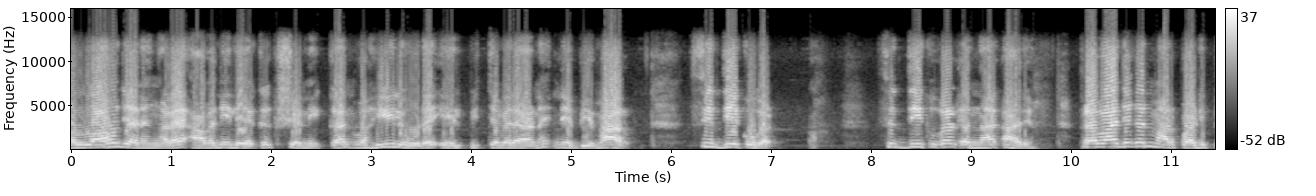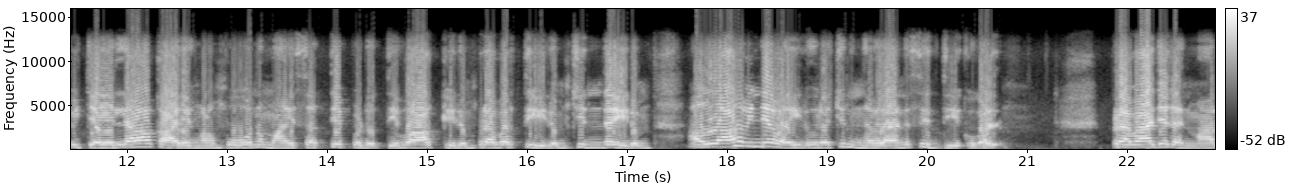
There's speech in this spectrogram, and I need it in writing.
അള്ളാഹു ജനങ്ങളെ അവനിലേക്ക് ക്ഷണിക്കാൻ വഹിയിലൂടെ ഏൽപ്പിച്ചവരാണ് നബിമാർ. സിദ്ദീഖുകൾ. സിദ്ദീഖുകൾ എന്നാൽ ആര്? പ്രവാചകന്മാർ പഠിപ്പിച്ച എല്ലാ കാര്യങ്ങളും പൂർണമായി സത്യപ്പെടുത്തി വാക്കിലും പ്രവൃത്തിയിലും ചിന്തയിലും അള്ളാഹുവിന്റെ വഴിയിൽ ഉറച്ചു നിന്നവരാണ് സിദ്ദീഖുകൾ. പ്രവാചകന്മാർ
